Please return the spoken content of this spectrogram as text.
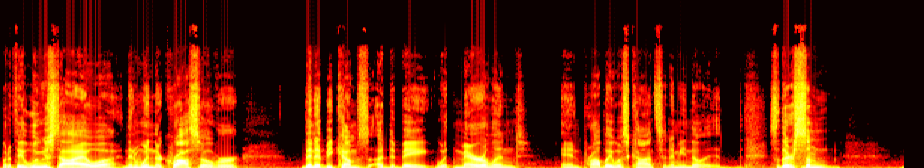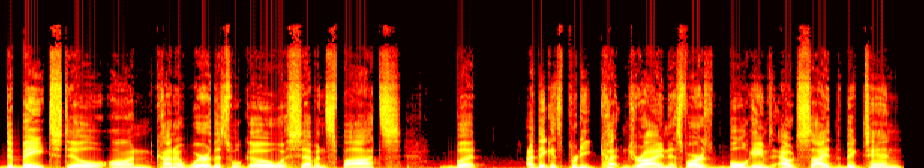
But if they lose to Iowa and then win their crossover, then it becomes a debate with Maryland and probably Wisconsin. I mean, so there's some debate still on kind of where this will go with seven spots. But I think it's pretty cut and dry. And as far as bowl games outside the Big Ten,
